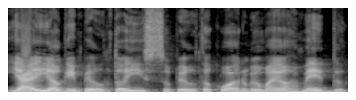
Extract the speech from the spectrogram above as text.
e aí alguém perguntou isso, perguntou qual era o meu maior medo.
